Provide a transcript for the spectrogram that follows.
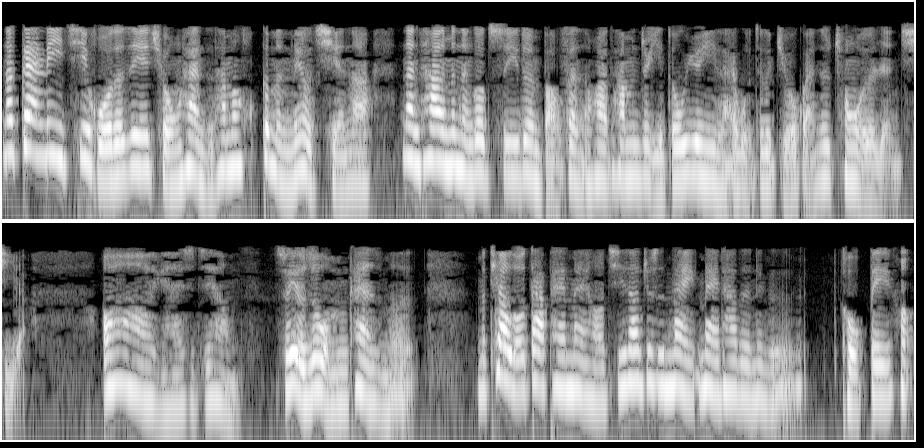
那干力气活的这些穷汉子，他们根本没有钱啊。那他们能够吃一顿饱饭的话，他们就也都愿意来我这个酒馆，就是充我的人气啊。哦，原来是这样子。所以有时候我们看什么什么跳楼大拍卖哈，其实他就是卖卖他的那个口碑哈。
